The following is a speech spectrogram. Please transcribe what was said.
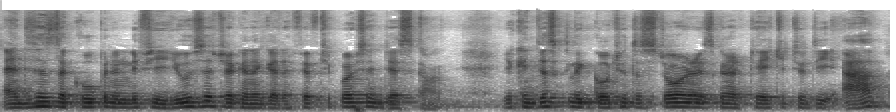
And this is the coupon and if you use it, you're gonna get a 50% discount. You can just click go to the store and it's gonna take you to the app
